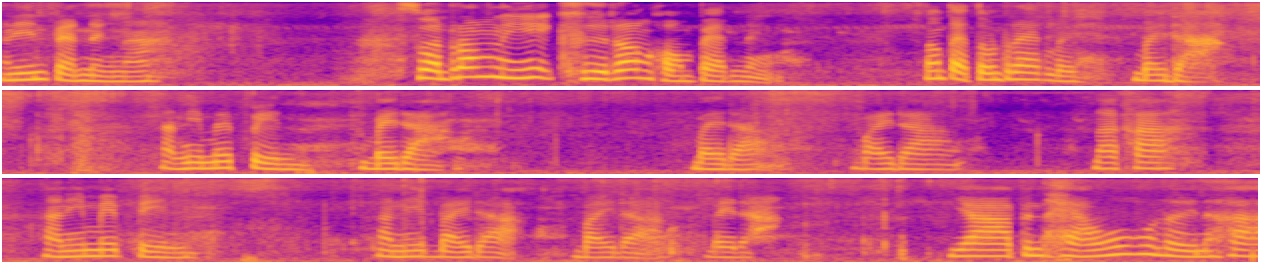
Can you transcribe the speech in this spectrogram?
อันนี้แปดหนึ่งนะ ส่วนร่องนี้คือร่องของแปดหนึ่งตั้งแต่ต้นแรกเลย ใบด่าง อันนี้ไม่เป็นใบด่าง ใบด่าง ใบด่างนะคะ อันนี้ไม่เป็น อันนี้ใบด่าง ใบด่างใบด่างยาเป็นแถวเลยนะคะ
